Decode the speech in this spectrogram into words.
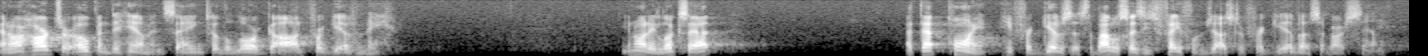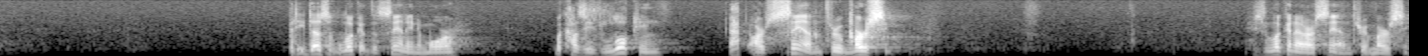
and our hearts are open to him and saying to the Lord, God, forgive me. You know what he looks at? At that point, he forgives us. The Bible says he's faithful and just to forgive us of our sin. But he doesn't look at the sin anymore because he's looking at our sin through mercy. He's looking at our sin through mercy.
